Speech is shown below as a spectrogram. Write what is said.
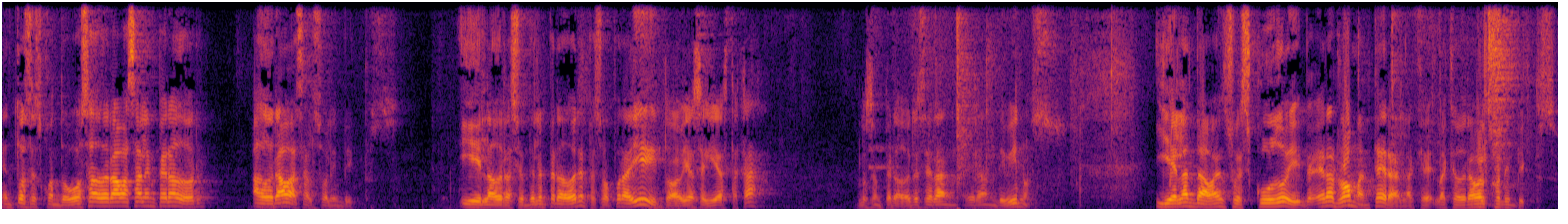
Entonces, cuando vos adorabas al emperador, adorabas al Sol Invictus. Y la adoración del emperador empezó por ahí y todavía seguía hasta acá. Los emperadores eran, eran divinos. Y él andaba en su escudo y era Roma entera la que, la que adoraba al Sol Invictus.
